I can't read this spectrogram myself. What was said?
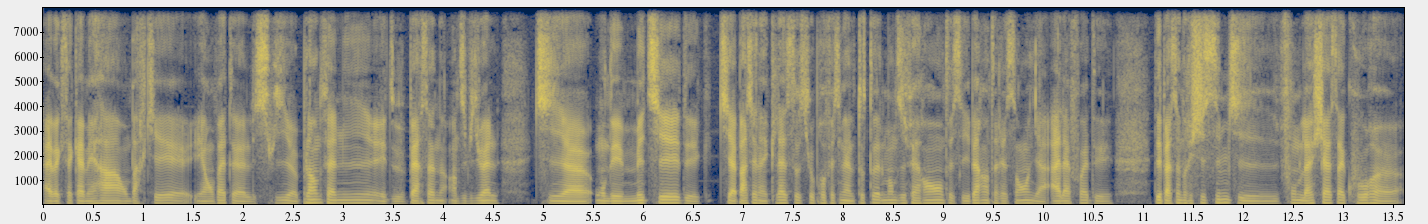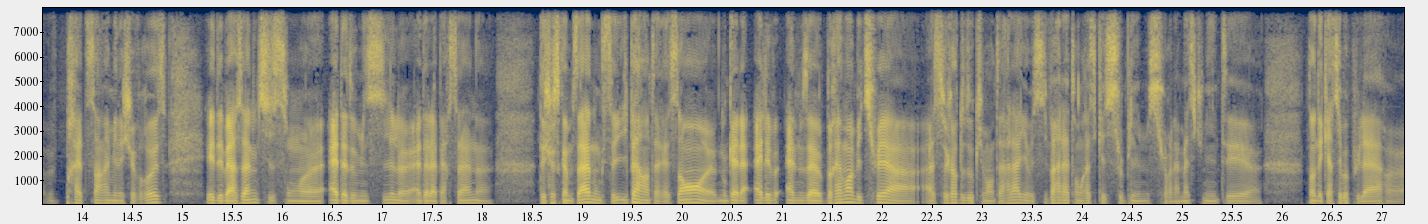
avec sa caméra embarquée et en fait elle suit euh, plein de familles et de personnes individuelles qui euh, ont des métiers qui appartiennent à des classes socio-professionnelles totalement différentes et c'est hyper intéressant il y a à la fois des, personnes richissimes qui font de la chasse à cours près de Saint-Rémy-les-Chevreuses et des personnes qui sont euh, aide à domicile, euh, aide à la personne, des choses comme ça. Donc c'est hyper intéressant. Euh, donc elle, elle, nous a vraiment habitués à, à ce genre de documentaire-là. Il y a aussi Vers la tendresse qui est sublime sur la masculinité euh, dans des quartiers populaires. euh,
